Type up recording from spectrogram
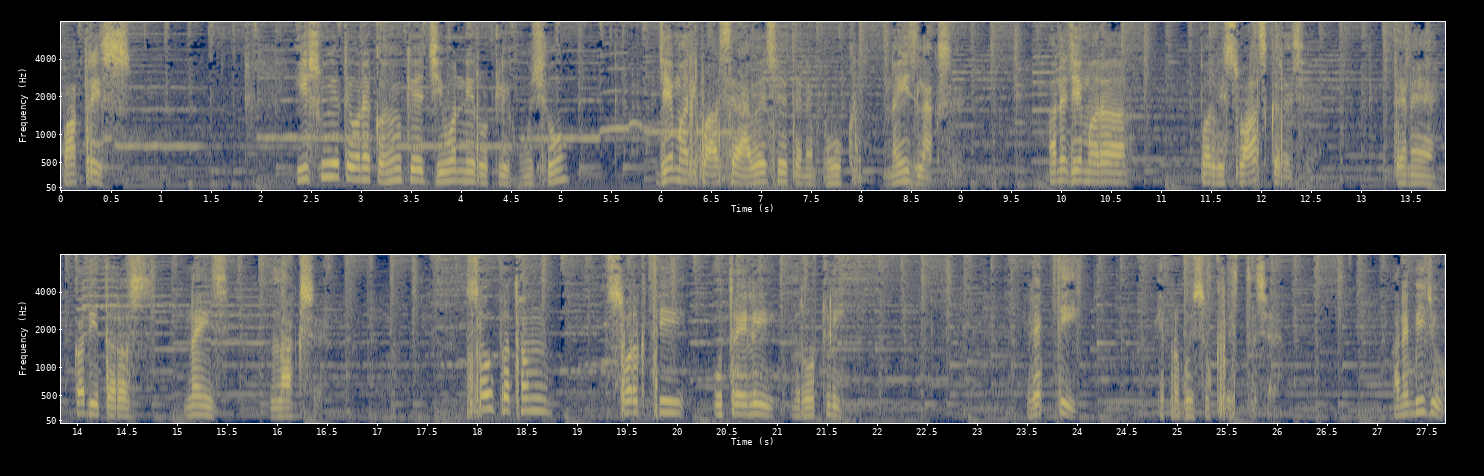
પાંત્રીસ. ઈસુએ તેઓને કહ્યું કે, જીવનની રોટલી હું છું. જે મારી પાસે આવે છે તેને ભૂખ નહીં જ લાગશે. અને જે મારા પર વિશ્વાસ કરે છે, તેને કદી તરસ નહીં જ લાગશે. સૌ પ્રથમ સ્વર્ગથી ઉતરેલી રોટલી વ્યક્તિ એ પ્રભુ ઈસુ ખ્રિસ્ત છે. અને બીજું,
